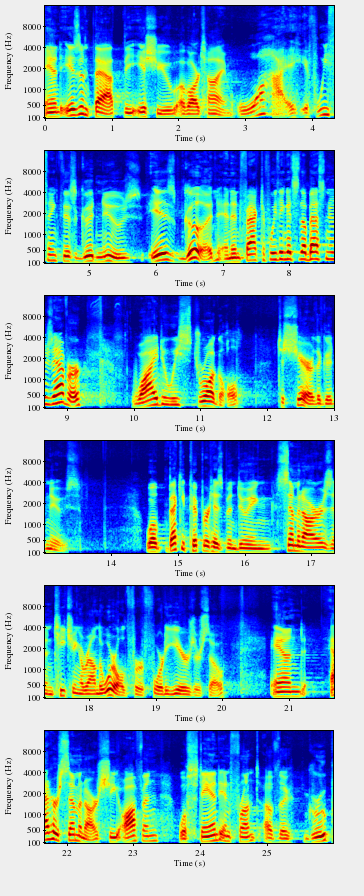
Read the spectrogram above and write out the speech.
And isn't that the issue of our time? Why, if we think this good news is good, and in fact, if we think it's the best news ever, why do we struggle to share the good news? Well, Becky Pippert has been doing seminars and teaching around the world for 40 years or so. And at her seminars, she often will stand in front of the group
